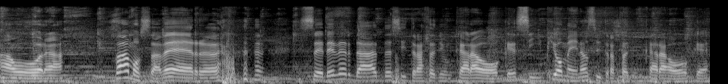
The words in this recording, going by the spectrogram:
Ora, vamos a ver se de verdad si tratta di un karaoke. Sì, più o meno si tratta di un karaoke.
